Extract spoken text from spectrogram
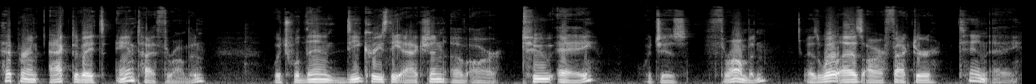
Heparin activates antithrombin, which will then decrease the action of our 2A, which is thrombin, as well as our factor 10A.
